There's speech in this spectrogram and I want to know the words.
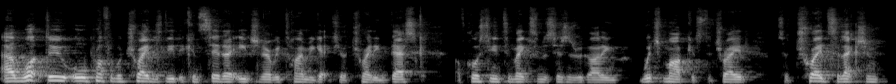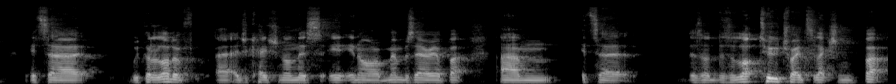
uh, what do all profitable traders need to consider each and every time you get to your trading desk? Of course, you need to make some decisions regarding which markets to trade. So, trade selection. It's uh, we've got a lot of uh, education on this in, in our members area, but um, it's a there's a there's a lot to trade selection. But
